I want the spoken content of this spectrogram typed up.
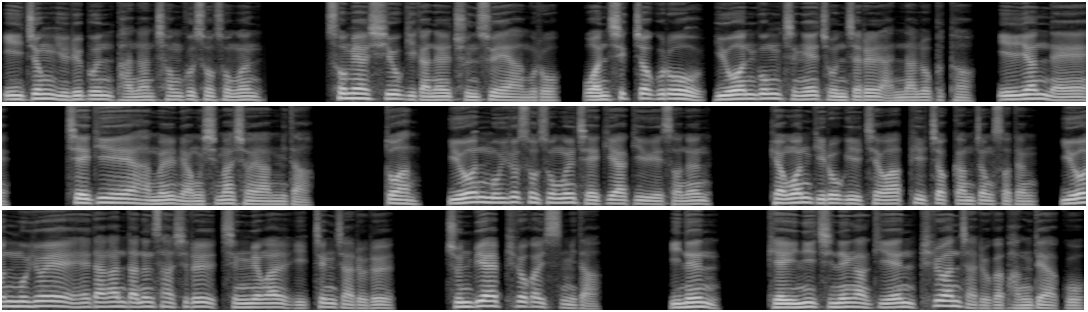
이중 유류분 반환 청구 소송은 소멸 시효 기간을 준수해야 하므로 원칙적으로 유언공 증의 존재를 안 날로부터 1년 내에 제기해야 함을 명심하셔야 합니다. 또한 유언 무효 소송을 제기하기 위해서는 병원 기록 일체와 필적 감정서 등 유언무효에 해당한다는 사실을 증명할 입증 자료를 준비할 필요가 있습니다. 이는 개인이 진행하기엔 필요한 자료가 방대하고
